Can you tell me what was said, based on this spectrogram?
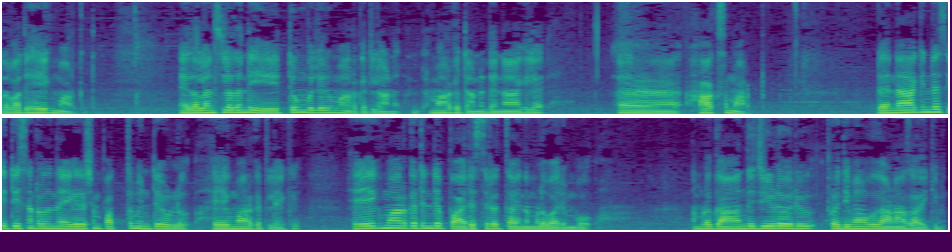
അഥവാ അത് ഹേഗ് മാർക്കറ്റ്. നെതർലൻഡ്സിലെ തന്നെ ഏറ്റവും വലിയൊരു മാർക്കറ്റിലാണ് മാർക്കറ്റാണ് ഡെനാഗിലെ ഹാക്സ് മാർക്കറ്റ് ഡെനാഗിന്റെ സിറ്റി സെന്ററിൽ നിന്ന് ഏകദേശം പത്ത് മിനിറ്റേ ഉള്ളൂ ഹേഗ് മാർക്കറ്റിലേക്ക്. ഹേഗ് മാർക്കറ്റിന്റെ പരിസരത്തായി നമ്മൾ വരുമ്പോൾ നമ്മുടെ ഗാന്ധിജിയുടെ ഒരു പ്രതിമ നമുക്ക് കാണാൻ സാധിക്കും.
